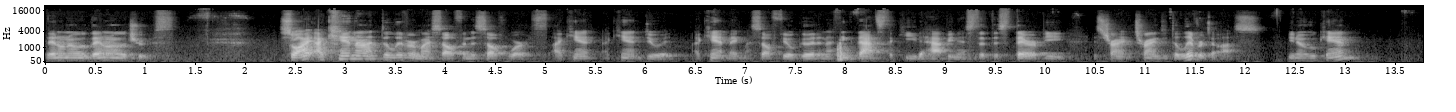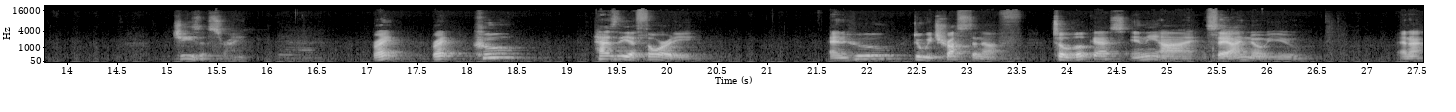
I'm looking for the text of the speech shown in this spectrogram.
they don't know, they don't know the truth. So I, I cannot deliver myself into self worth. I can't, I can't do it. I can't make myself feel good. And I think that's the key to happiness that this therapy is trying, trying to deliver to us. You know who can? Jesus, right? Yeah. Right? Right? Who has the authority and who do we trust enough to look us in the eye and say, I know you, and I,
